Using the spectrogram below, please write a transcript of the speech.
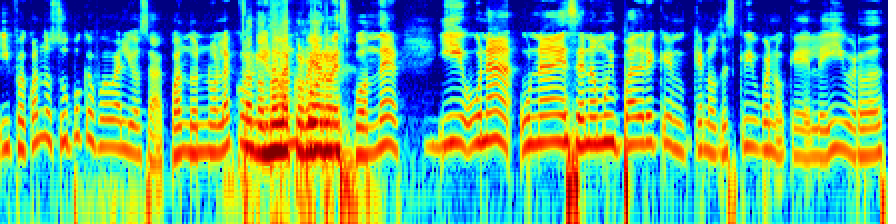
Y fue cuando supo que fue valiosa, cuando no la Cuando corrieron, no la corrieron. por responder. Y una, una escena muy padre que, que nos describe, bueno, que leí, ¿verdad?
